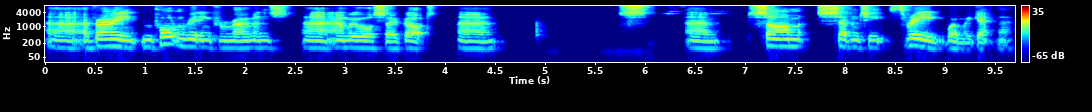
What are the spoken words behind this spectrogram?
uh, a very important reading from Romans, uh, and we've also got uh, um, Psalm 73 when we get there.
